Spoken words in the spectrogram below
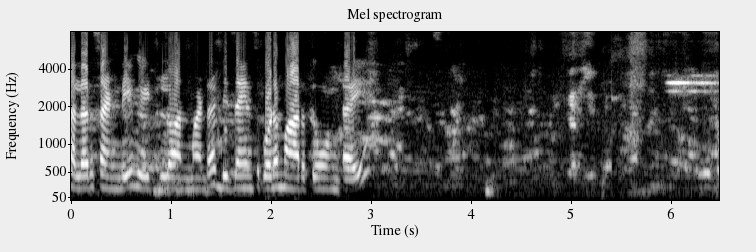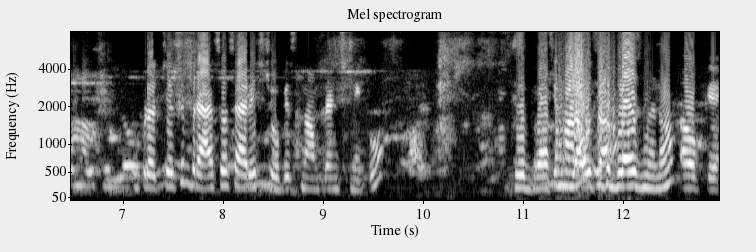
కలర్స్ అండి వీటిలో అన్నమాట. డిజైన్స్ కూడా మారుతూ ఉంటాయి. ఇప్పుడు వచ్చేసి బ్రాసో శారీస్ చూపిస్తున్నాం ఫ్రెండ్స్ మీకు. Blouse madam. ఓకే.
